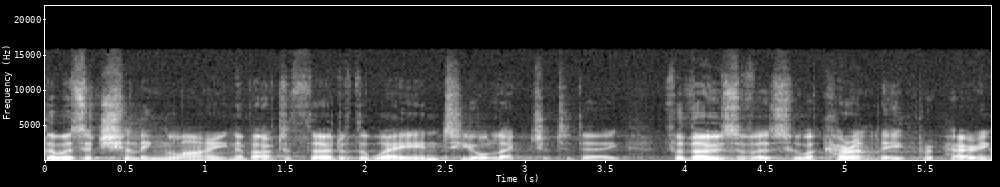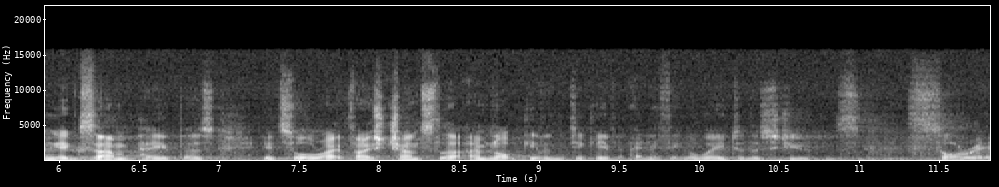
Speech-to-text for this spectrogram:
there was a chilling line about a third of the way into your lecture today. For those of us who are currently preparing exam papers, it's all right, Vice Chancellor, I'm not going to give anything away to the students. Sorry.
